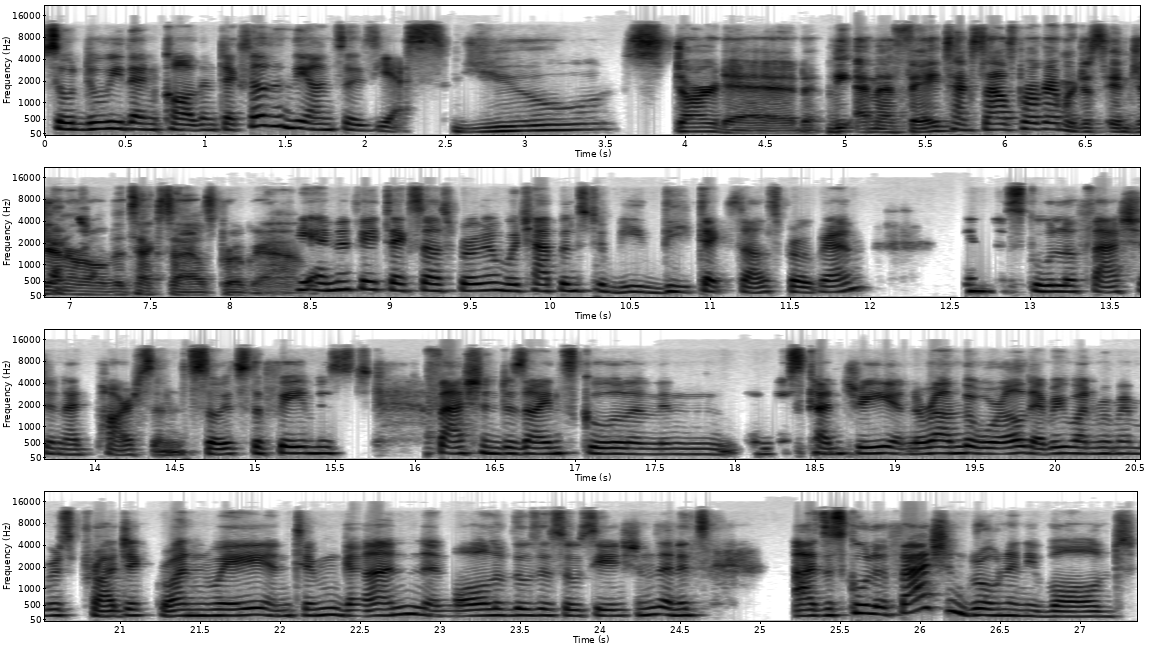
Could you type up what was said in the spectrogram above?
So do we then call them textiles? And the answer is yes. You started the MFA textiles program or just in general the textiles program? The MFA textiles program, which happens to be the textiles program in the School of Fashion at Parsons. So it's the famous fashion design school in, in, in, this country and around the world. Everyone remembers Project Runway and Tim Gunn and all of those associations. And it's as a school of fashion grown and evolved,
